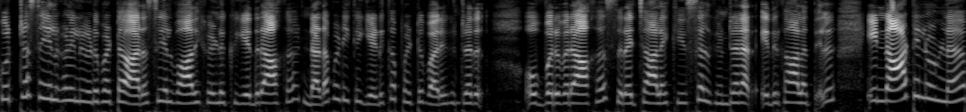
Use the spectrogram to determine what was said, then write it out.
குற்ற செயல்களில் ஈடுபட்ட அரசியல்வாதிகளுக்கு எதிராக நடவடிக்கை எடுக்கப்பட்டு வருகின்றது. ஒவ்வொருவராக சிறைச்சாலைக்கு செல்கின்றனர். எதிர்காலத்தில் இந்நாட்டில் உள்ள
